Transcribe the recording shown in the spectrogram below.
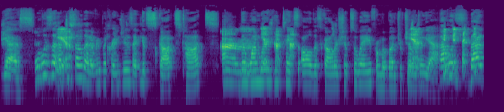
yes. What was the yeah. episode that everybody cringes? I think it's Scott's Tots um, the one where yes, he takes that. all the scholarships away from a bunch of children. Yeah, yeah. that was that.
